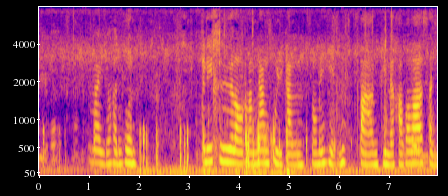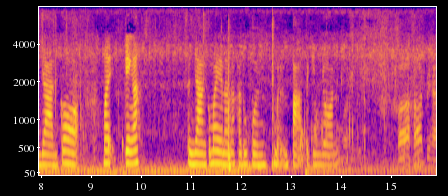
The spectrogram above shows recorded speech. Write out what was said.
ดีเขามาอีกแล้วค่ะทุกคน อันนี้คือเรากำลังนั่งคุยกัน เราไม่เห็นปลามกินนะคะ เพราะว่าสัญญาณก็ไม่เก่งอะสัญญาณก็ไม่นะนะคะ ทุกคนเหมือนป่าจะกินย้อนปาฮาดไปหา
